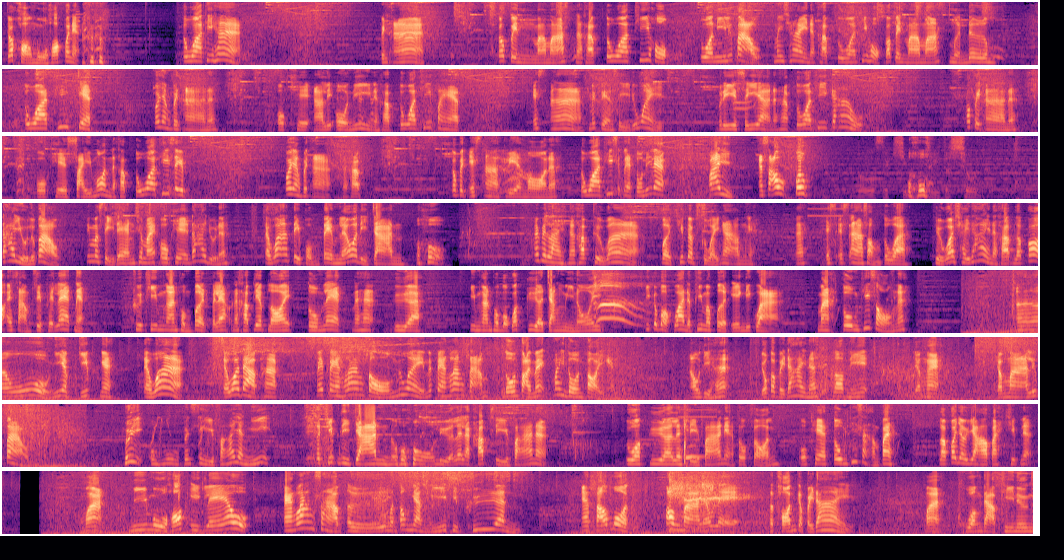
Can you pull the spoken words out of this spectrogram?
เจ้าของหมูฮอกปะเนี่ย ตัวที่ 5 เป็น R ก็เป็นมามัสนะครับ ตัวที่ 6 ตัวนี้หรือเปล่าไม่ใช่นะครับ ตัวที่ 6 ก็เป็นมามัสเหมือนเดิม ตัวที่ 7 ก็ยังเป็น R นะ โอเคอาริโอนี่นะครับ ตัวที่ 8 SR ไม่เปลี่ยนสีด้วยบรีเซียนะครับ ตัวที่ 9 ก็เป็น R นะ โอเคไซมอนนะครับ ตัวที่ 10 ก็ยังเป็น R นะครับ ก็เป็น SR เกรียนมอนะ ตัวที่ 11 ตัวนี้แหละ ไปแอสเซาปุ๊บโอ้โหได้อยู่หรือเปล่า นี่มันสีแดงใช่ไหมโอเคได้อยู่นะ แต่ว่าอันติผมเต็มแล้วอะดิจาน โอ้โห ไม่เป็นไรนะครับ ถือว่าเปิดคลิปแบบสวยงามไงนะ SSR 2 ตัว ถือว่าใช้ได้นะครับ แล้วก็ไอ้30 เพชรแรกเนี่ย คือทีมงานผมเปิดไปแล้วนะครับ เรียบร้อยตูมแรกนะฮะ เกลือ ทีมงานผมบอกว่าเกลือจังหมีน้อย พี่ก็บอกว่าเดี๋ยวพี่มาเปิดเองดีกว่า มาตูมที่ 2 นะ เอาเงียบกิฟไงแต่ว่า แต่ว่าดาบหักไม่แปลงร่างสองด้วย ไม่แปลงร่างสามโดนต่อยไหมไม่โดนต่อยไงเอาดิฮะ ยกกันไปได้นะ รอบนี้ยังไงจะมาหรือเปล่าเฮ้ยโอ้โหเป็นสีฟ้าอย่างนี้สคริปดีจานโอ้โหเหลืออะไรล่ะครับ สีฟ้าน่ะ ตัวเกลือเลยสีฟ้าเนี่ย ตัวสอักษรโอเคตูมที่3ไป เราก็ยาวๆไปคลิปเนี่ยมามีหมู่ฮอกอีกแล้ว แปลงร่าง3เออ มันต้องอย่างนี้สิเพื่อน แอดเซาหมด ต้องมาแล้วแหละ สะท้อนกลับไปได้ มาควงดาบทีนึง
